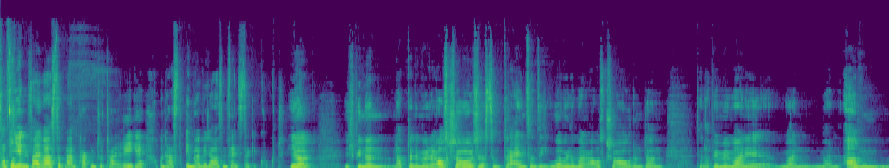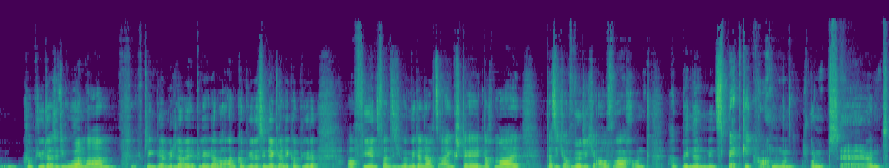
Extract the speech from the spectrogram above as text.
Auf und, jeden Fall warst du beim Packen total rege und hast immer wieder aus dem Fenster geguckt. Ja, ich bin dann, habe dann immer wieder rausgeschaut, erst um 23 Uhr habe ich nochmal rausgeschaut und dann, dann habe ich mir meine, mein, mein Armcomputer, also die Uhr am Arm, klingt ja mittlerweile blöd, aber Armcomputer sind ja kleine Computer, auf 24 Uhr mitternachts eingestellt nochmal, dass ich auch wirklich aufwache und hab, bin dann ins Bett gekrochen und, und, äh, und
